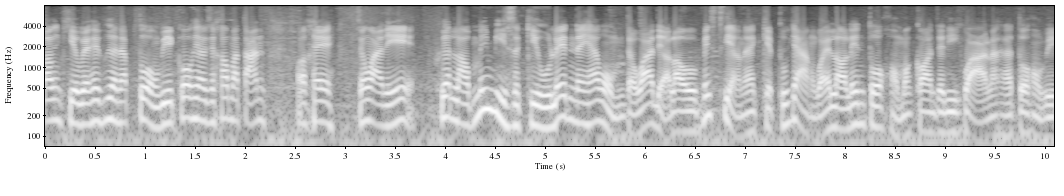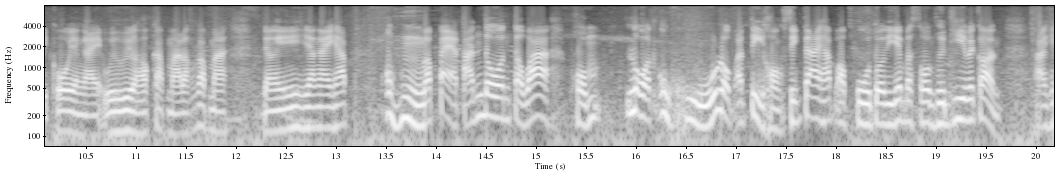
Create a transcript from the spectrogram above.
ต้องเคลียร์ไว้ให้เพื่อนนะครับตัวของวีโก้พยายามจะเข้ามาตันโอเค จังหวะนี้เพื่อนเราไม่มีสกิลเล่นนะครับผม แต่ว่าเดี๋ยวเราไม่เสี่ยงนะ เก็บทุกอย่างไว้รอเล่นตัวของมังกรจะดีกว่านะแล้วตัวของวีโก้ยังไงอุ้ยเขากลับมาแล้วเขากลับมายังไงยังไงครับ อื้อหือแล้วแปะตันโดน แต่ว่าผมโหลดโอ้โหหลบอติของซิกได้ครับ เอาปูตัวนี้มาโซนพื้นที่ไว้ก่อน โอเค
